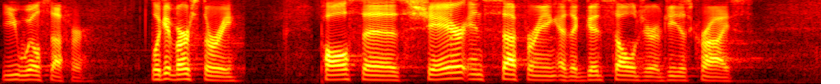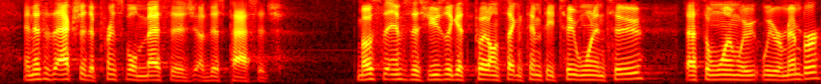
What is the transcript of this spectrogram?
you will suffer. Look at verse 3. Paul says, Share in suffering as a good soldier of Jesus Christ. And this is actually the principal message of this passage. Most of the emphasis usually gets put on 2 Timothy 2 1 and 2. That's the one we, we remember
